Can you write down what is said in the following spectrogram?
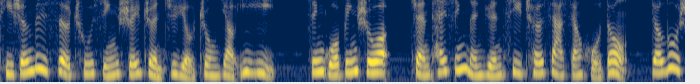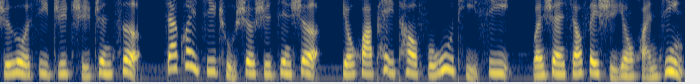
提升绿色出行水准具有重要意义。金国斌说，展开新能源汽车下乡活动，要落实落细支持政策，加快基础设施建设，优化配套服务体系。完善消费使用环境，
